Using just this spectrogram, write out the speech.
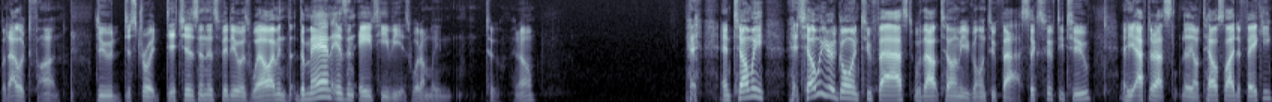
But that looked fun. Dude destroyed ditches in this video as well. I mean, the man is an ATV, is what I'm leading to, you know? and tell me, tell me you're going too fast without telling me you're going too fast. 652, after that you know tail slide to fakie,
